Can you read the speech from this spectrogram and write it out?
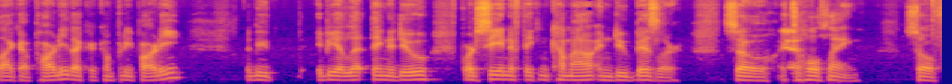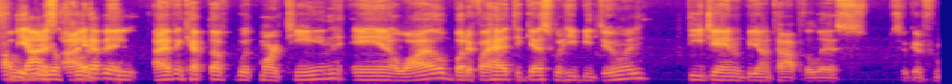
like a party, like a company party, it'd be it'd be a lit thing to do. We're seeing if they can come out and do Bizzler. So it's a whole thing. So I'll be honest. real, I haven't I haven't kept up with Martine in a while, but if I had to guess what he'd be doing, DJing would be on top of the list. So good for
